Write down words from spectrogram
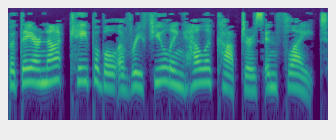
but they are not capable of refueling helicopters in flight.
